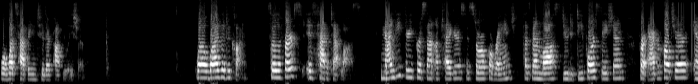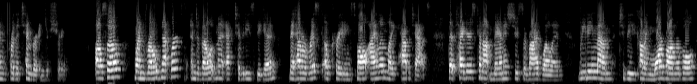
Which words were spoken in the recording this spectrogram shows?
well, what's happening to their population? Well, why the decline? So the first is habitat loss. 93% of Tiger's historical range has been lost due to deforestation for agriculture and for the timber industry. Also, when road networks and development activities begin, they have a risk of creating small island like habitats that tigers cannot manage to survive well in, leading them to becoming more vulnerable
